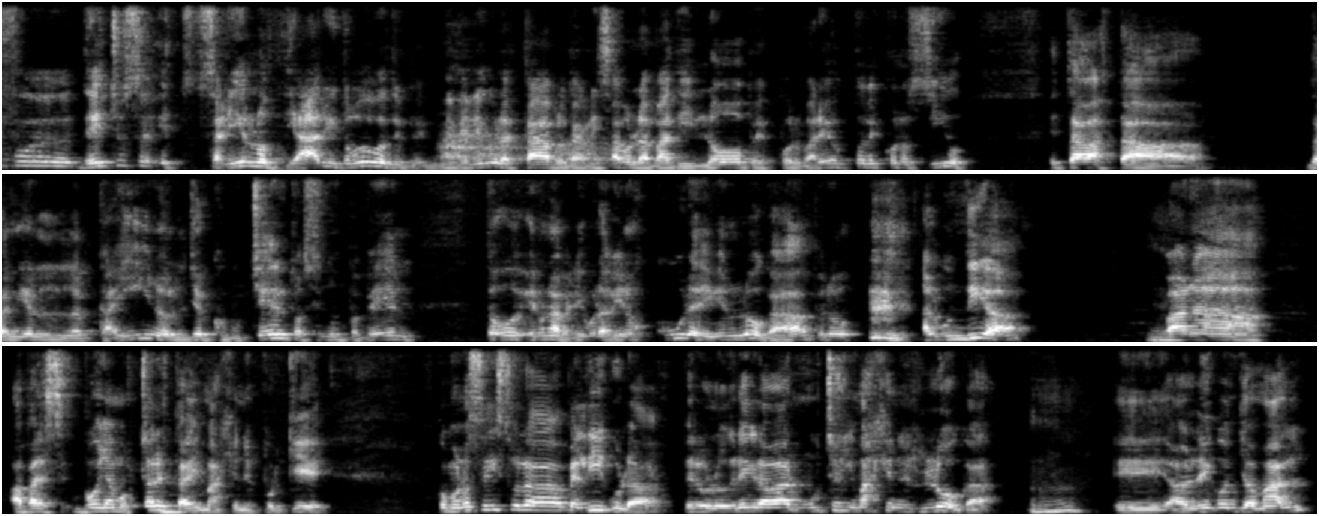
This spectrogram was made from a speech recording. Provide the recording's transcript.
fue, de hecho, salía en los diarios y todo. Mi película estaba protagonizada por la Patti López, por varios actores conocidos estaba hasta Daniel Alcaíno, el Jerko Puchento haciendo un papel. Todo era una película bien oscura y bien loca, ¿ah? pero algún día van a aparecer. Voy a mostrar estas imágenes porque, como no se hizo la película, pero logré grabar muchas imágenes locas, eh, hablé con Yamal,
